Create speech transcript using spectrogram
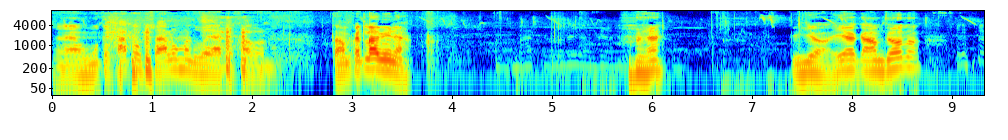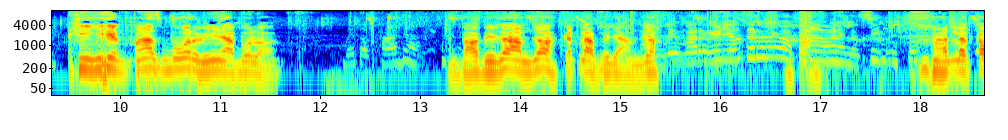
હા હું તો ખાતો ચાલુમાં જ હોય આપણે ખાવાનું. તમે કેટલા વીણા લ્યો એક આમ જો તો. એક પાંચ બોર વીણા બોલો. ભાભી જો આમ જો કેટલા ભર્યા આમ જો. એટલે જ કહો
